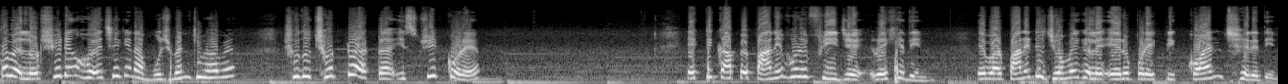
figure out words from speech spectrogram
তবে লোডশেডিং হয়েছে কিনা বুঝবেন কীভাবে? শুধু ছোট্ট একটা স্ট্রিক করে একটি কাপে পানি ভরে ফ্রিজে রেখে দিন। এবার পানিটি জমে গেলে এর উপর একটি কয়েন ছেড়ে দিন।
